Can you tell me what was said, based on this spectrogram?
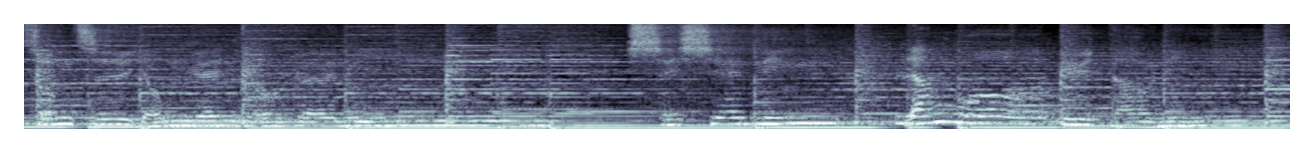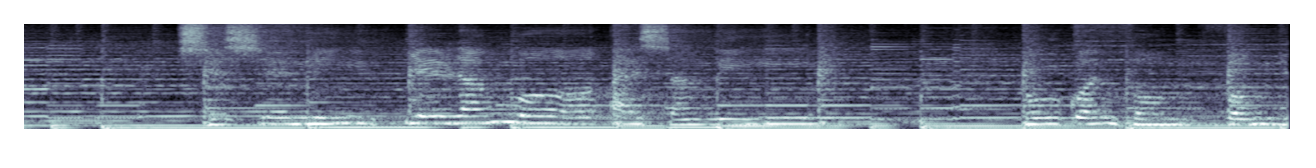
从此永远有个你。谢谢你让我遇到你，谢谢你也让我爱上你。不管风风雨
